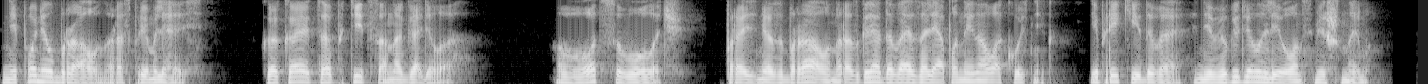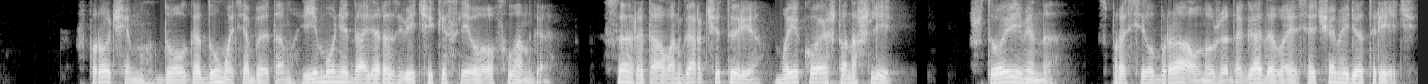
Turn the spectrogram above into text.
Не понял Браун, распрямляясь. Какая-то птица нагадила. Вот сволочь, произнес Браун, разглядывая заляпанный налокотник и прикидывая, не выглядел ли он смешным. Впрочем, долго думать об этом ему не дали разведчики с левого фланга. «Сэр, это «Авангард-4», мы кое-что нашли». «Что именно?» – спросил Браун, уже догадываясь, о чем идет речь.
